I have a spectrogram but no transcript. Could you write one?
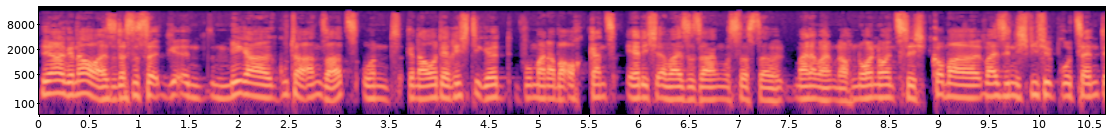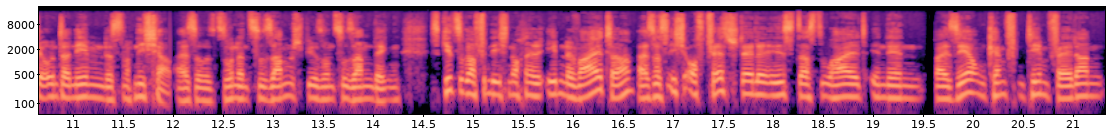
Ja, genau. Also das ist ein mega guter Ansatz und genau der richtige, wo man aber auch ganz ehrlicherweise sagen muss, dass da meiner Meinung nach 99, weiß ich nicht, wie viel Prozent der Unternehmen das noch nicht haben. Also so ein Zusammenspiel, so ein Zusammendenken. Es geht sogar, finde ich, noch eine Ebene weiter. Also was ich oft feststelle, ist, dass du halt in den bei sehr umkämpften Themenfeldern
